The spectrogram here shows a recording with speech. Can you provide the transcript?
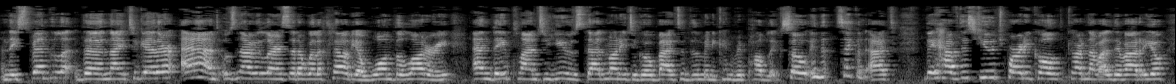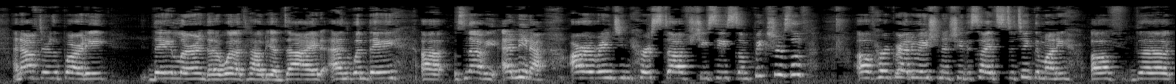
and they spend the night together and Usnavi learns that Abuela Claudia won the lottery and they plan to use that money to go back to the Dominican Republic. So in the second act, they have this huge party called Carnaval de Barrio and after the party, they learn that Abuela Claudia died and when they, uh, and Nina are arranging her stuff, she sees some pictures of of her graduation and she decides to take the money of the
